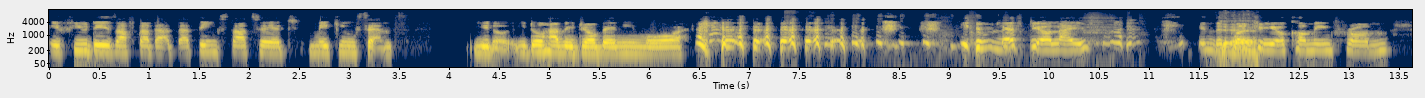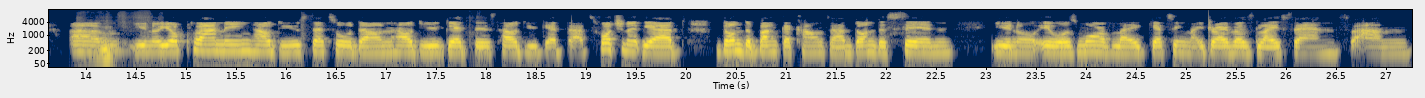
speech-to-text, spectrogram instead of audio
a few days after that that things started making sense. You know, you don't have a job anymore. You've left your life in the yeah. country you're coming from. Um, mm-hmm. you know, you're planning how do you settle down, how do you get this, how do you get that. Fortunately, I had done the bank account, I had done the SIN, you know it was more of like getting my driver's license and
